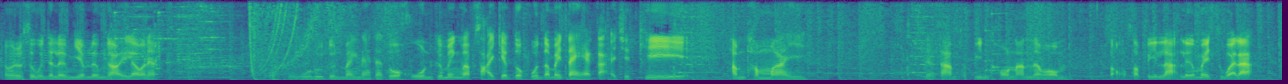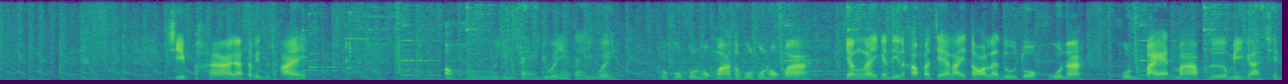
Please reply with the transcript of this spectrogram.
ทำไมรู้สึกเหมือนจะเริ่มเงียบเริ่มเหงาอีกแล้วเนี่ยโอ้โหดูจนแม่งได้แต่ตัวคูณคือแม่งแบบสายเก็บตัวคูณแต่ไม่แตกอะไอเช็ดขี้ทำทำไมเดี๋ยวสาม spin เท่านั้นนะผมสอง spin ละเริ่มไม่สวยละชิปหายแล้ว spin สุดท้ายโอ้โหยังแตกอยู่เว้ยยังแตกอยู่เว้ย ตัวคูณคูณหกมาตัวคูณคูณหกมายังไงกันดีล่ะครับป้าแจไหลต่อแล้วดูตัวคูณนะคูณ8มาเพิ่มอีกอะเช็ด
